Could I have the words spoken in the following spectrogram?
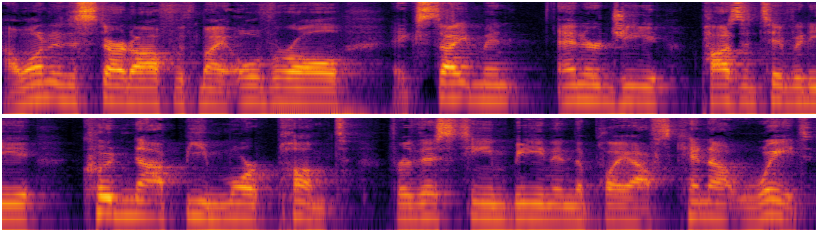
I wanted to start off with my overall excitement, energy, positivity. Could not be more pumped for this team being in the playoffs. Cannot wait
